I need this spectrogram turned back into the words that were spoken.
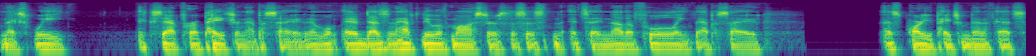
next week except for a patron episode, and it, doesn't have to do with monsters. This is it's another full length episode as part of your patron benefits.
